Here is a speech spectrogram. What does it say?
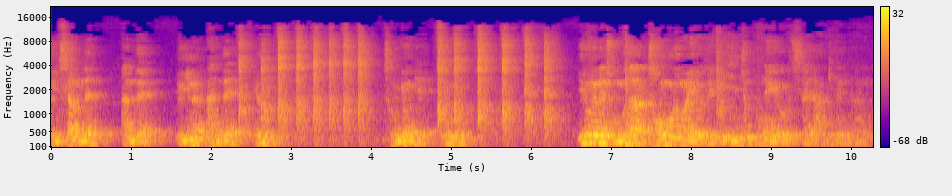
여기 칠하면 돼? 안 돼. 여기는 안 돼. 여기. 정경계. 여기. 이러면은 전부 다 점으로만 이루어져 있고 인접한 영역으로 칠하지 않게 된다는 거예요.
